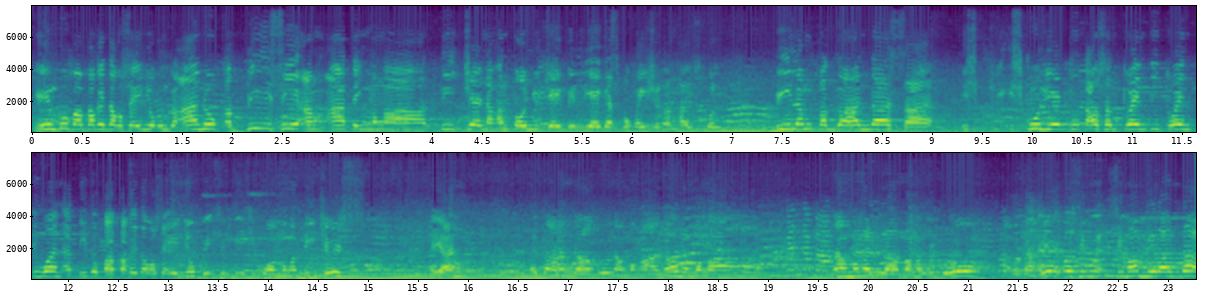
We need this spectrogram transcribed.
Ngayon po papakita ko sa inyo kung gaano ka-busy ang ating mga teacher ng Antonio J. Villegas Vocational High School bilang paghahanda sa school year 2020-21 at dito papakita ko sa inyo busy-busy po ang mga teachers. Ayan. Naghahanda po ng mga ano, ng mga ng mga mga libro. Ayan, ito si, si Ma'am Miranda.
